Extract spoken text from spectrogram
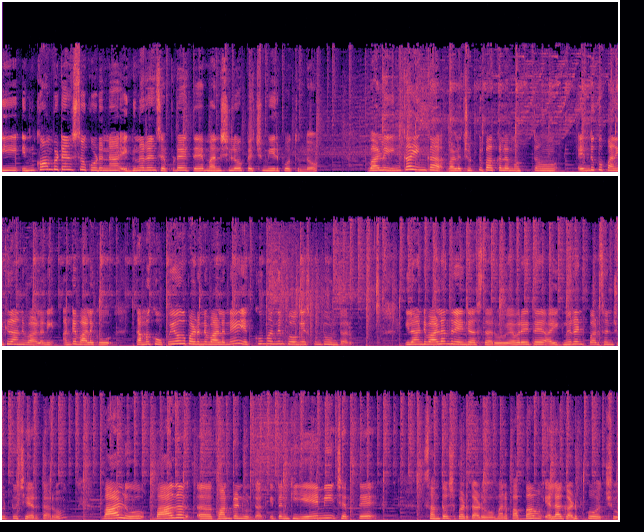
ఈ ఇన్కాంపిటెన్స్తో కూడిన ఇగ్నరెన్స్ ఎప్పుడైతే మనిషిలో పెచ్చు మీరిపోతుందో వాళ్ళు ఇంకా ఇంకా వాళ్ళ చుట్టుపక్కల మొత్తం ఎందుకు పనికిరాని వాళ్ళని అంటే వాళ్ళకు తమకు ఉపయోగపడని వాళ్ళనే ఎక్కువ మందిని పోగేసుకుంటూ ఉంటారు. ఇలాంటి వాళ్ళందరూ ఏం చేస్తారు? ఎవరైతే ఆ ఇగ్నరెంట్ పర్సన్ చుట్టూ చేరుతారో వాళ్ళు బాగా కాన్ఫిడెంట్గా ఉంటారు. ఇతనికి ఏమి చెప్తే సంతోషపడతాడు. మన పబ్బం ఎలా గడుపుకోవచ్చు?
